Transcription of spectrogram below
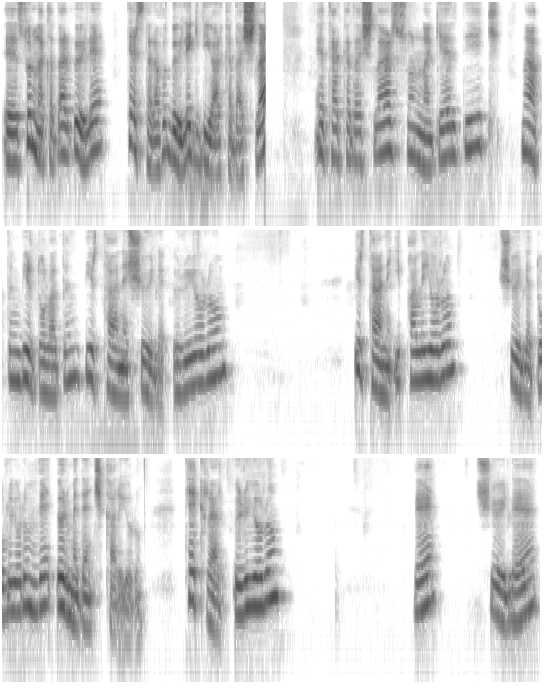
e, sonuna kadar böyle ters tarafı böyle gidiyor arkadaşlar. Evet arkadaşlar sonuna geldik. Ne yaptım? Bir doladım. Bir tane şöyle örüyorum. Bir tane ip alıyorum şöyle doluyorum ve örmeden çıkarıyorum. Tekrar örüyorum ve şöyle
